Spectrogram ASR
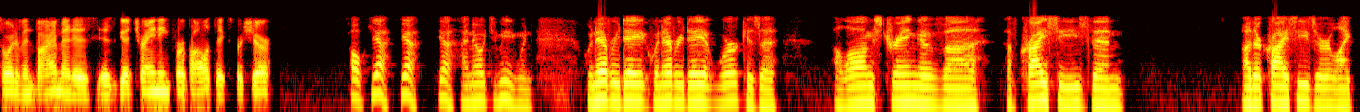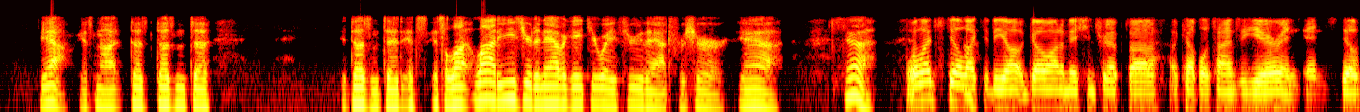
sort of environment is, is good training for politics for sure. Oh yeah, yeah, yeah. I know what you mean. When when every day when every day at work is a a long string of uh, of crises, then other crises are like, yeah, it's not does doesn't uh, it doesn't. It, it's it's a lot lot easier to navigate your way through that for sure. Yeah, yeah. Well, I'd still like to be go on a mission trip uh, a couple of times a year and and still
